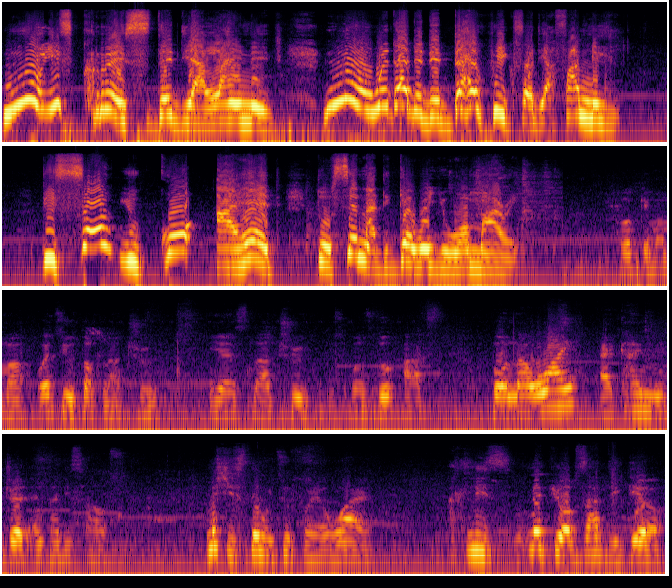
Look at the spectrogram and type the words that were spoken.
know if craze dey their lineage know whether they dey die quick for their family before you go ahead to say na the girl wey you wan marry. Okay, Mama, what you talk na true. Yes, na true. You suppose go ask. But now why I carry Mildred enter this house? Make she stay with you for a while. At least make you observe the girl.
